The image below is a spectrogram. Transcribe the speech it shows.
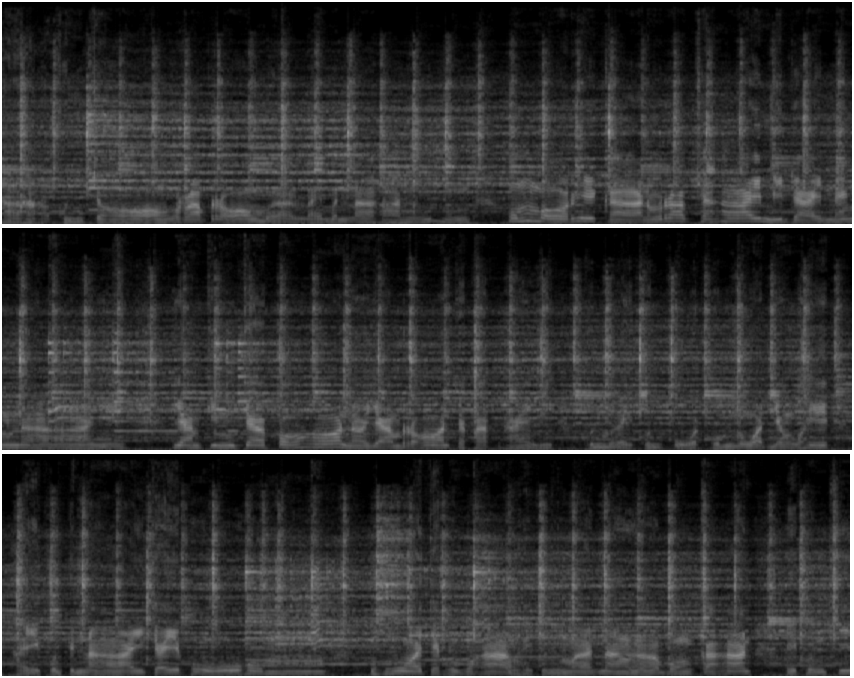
ถ้าคุณจองรับรองเมื่อไหรเมื่อนานผมบริการรับใช้มีได้แน่งนาย ยามกินจะป้อนยามร้อนจะผัดให้ คุณเมื่อยคุณปวดผมนวดยังไว้ ให้คุณเป็นนายใจผมหัวใจผมว่างให้คุณมานั่งบงการ ให้คุณชี้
